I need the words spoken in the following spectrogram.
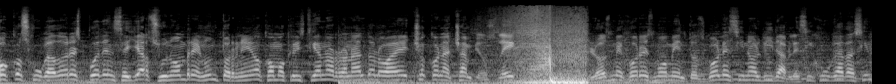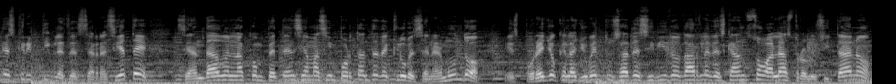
Pocos jugadores pueden sellar su nombre en un torneo como Cristiano Ronaldo lo ha hecho con la Champions League. Los mejores momentos, goles inolvidables y jugadas indescriptibles del CR7 se han dado en la competencia más importante de clubes en el mundo. Es por ello que la Juventus ha decidido darle descanso al astro lusitano.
